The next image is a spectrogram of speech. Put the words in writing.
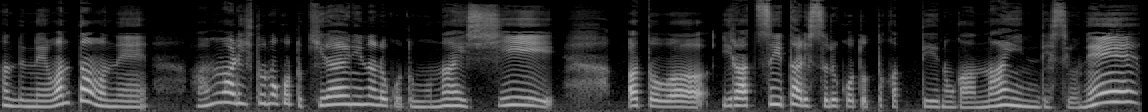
なんでねワンタンはねあんまり人のこと嫌いになることもないしあとはイラついたりすることとかっていうのがないんですよね。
